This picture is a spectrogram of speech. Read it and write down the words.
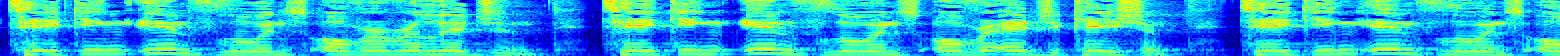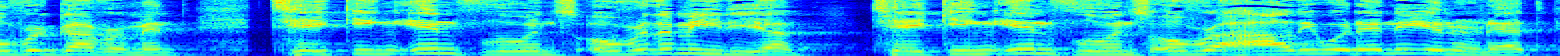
taking influence over religion, taking influence over education, taking influence over government, taking influence over the media, taking influence over Hollywood and the internet,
